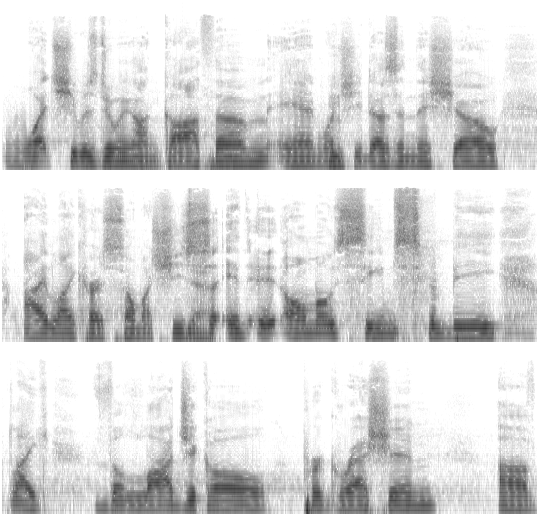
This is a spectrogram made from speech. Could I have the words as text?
what she was doing on Gotham and what she does in this show, I like her so much. She's Yeah. so- it, it almost seems to be like the logical progression of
